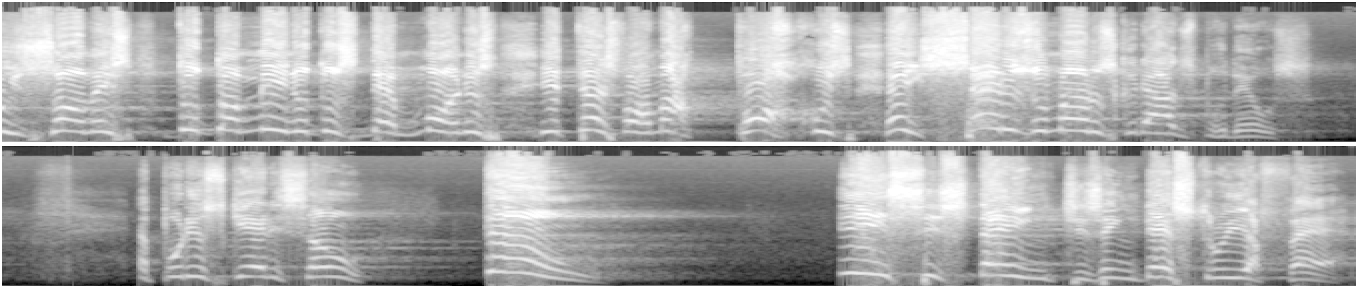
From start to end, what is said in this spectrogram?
os homens do domínio dos demônios e transformar porcos em seres humanos criados por Deus. É por isso que eles são tão insistentes em destruir a fé.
